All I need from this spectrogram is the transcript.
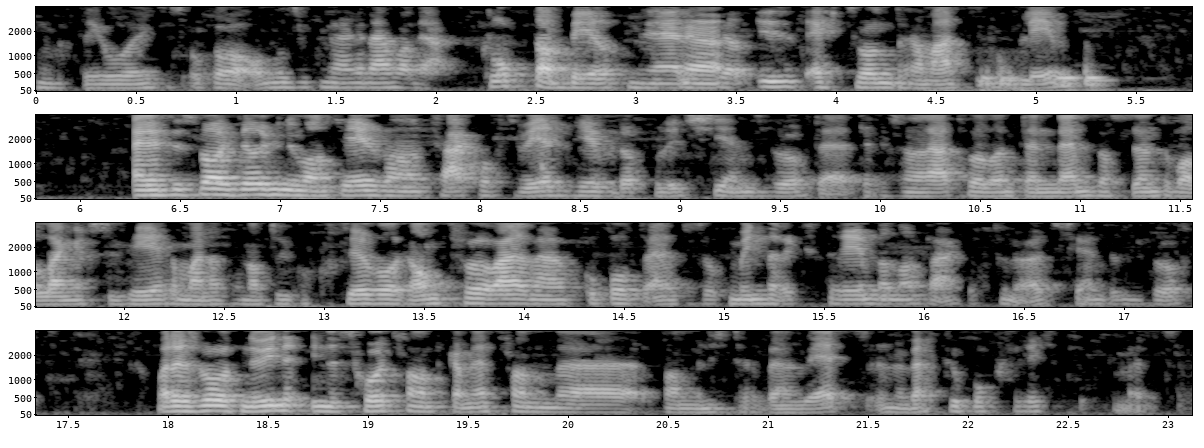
niet meer tegenwoordig, dus ook wel wat onderzoek naar gedaan van ja, klopt dat beeld nu eigenlijk Ja. Is het echt zo'n dramatisch probleem? En het is wel veel genuanceerder dan het vaak wordt weergegeven door politici enzovoort. Er is inderdaad wel een tendens dat studenten wat langer studeren, maar er zijn natuurlijk ook veel, randvoorwaarden aan gekoppeld en het is ook minder extreem dan dat vaak wordt toen uitschijnt enzovoort. Maar er is bijvoorbeeld nu in de, schoot van het kabinet van, eh, van minister Ben Wijts een werkgroep opgericht met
